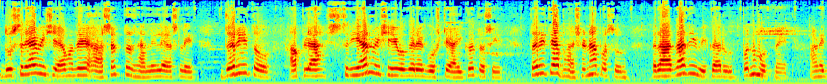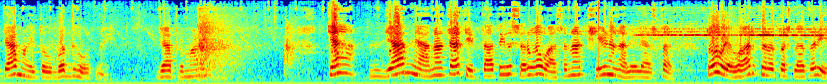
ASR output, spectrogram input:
दुसऱ्या विषयामध्ये आसक्त झालेले असले जरी तो आपल्या स्त्रियांविषयी वगैरे गोष्टी ऐकत असेल तरी त्या भाषणापासून रागादी विकार उत्पन्न होत नाहीत आणि त्यामुळे तो बद्ध होत नाही. ज्याप्रमाणे ज्या ज्ञानाच्या चित्तातील सर्व वासना क्षीण झालेल्या असतात तो व्यवहार करत असला तरी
